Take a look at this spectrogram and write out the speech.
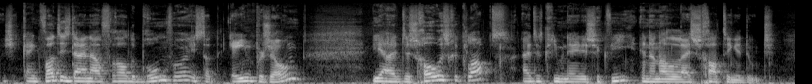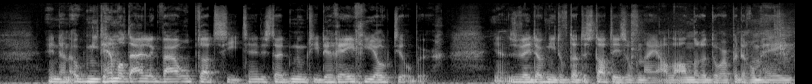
Als je kijkt, wat is daar nou vooral de bron voor? Is dat één persoon die uit de school is geklapt, uit het criminele circuit... en dan allerlei schattingen doet. En dan ook niet helemaal duidelijk waarop dat ziet. Hè. Dus dat noemt hij de regio Tilburg. Ja, dus we weten ook niet of dat de stad is of nou ja, alle andere dorpen eromheen.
